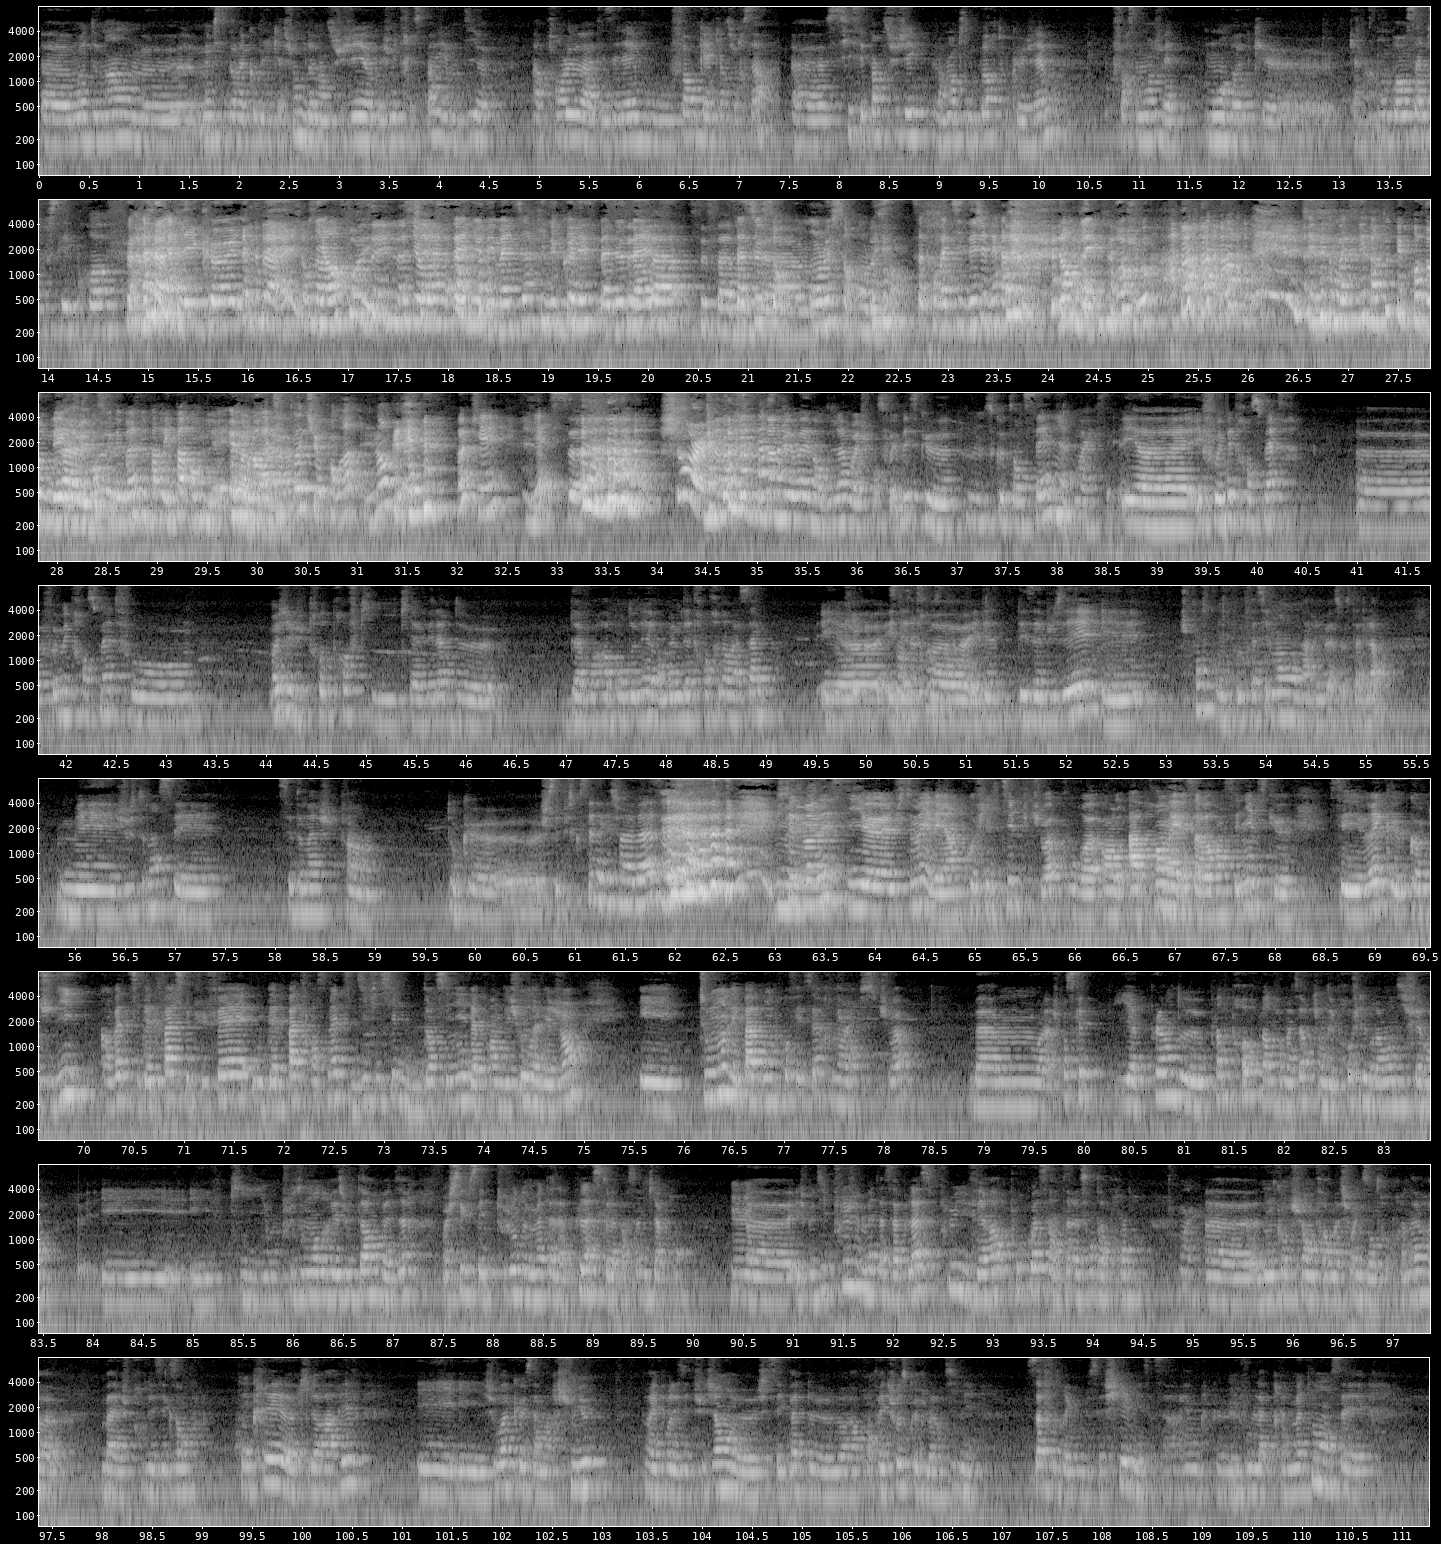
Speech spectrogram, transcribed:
Euh, moi, demain, on me, même si c'est dans la communication, on me donne un sujet que je maîtrise pas et on me dit apprends-le à tes élèves ou forme quelqu'un sur ça. Si c'est pas un sujet vraiment qui me porte ou que j'aime, forcément, je vais être moins bonne que. On pense à tous ces profs à l'école qui qui, a imposé enseignent- une qui enseignent des matières qu'ils ne connaissent pas de base. ça, ça. Ça se sent, euh, on le sent. on le sent. Ça traumatise des générations. L'anglais, bonjour. J'ai été traumatisée par toutes mes profs d'anglais. Ah je oui, pense ouais. que de base ne parlaient pas anglais. Ouais, on leur a dit, toi tu apprendras l'anglais. Ok, yes. Sure. non mais ouais, non déjà ouais, je pense qu'il faut aimer ce que ce que t'enseignes Ouais, c'est clair. et euh, il faut aimer transmettre. Euh, faut aimer transmettre. Faut. Moi j'ai vu trop de profs qui, qui avaient l'air de d'avoir abandonné avant même d'être rentrés dans la salle et, euh, et d'être être euh, désabusés et je pense qu'on peut facilement en arriver à ce stade-là. Mais justement c'est c'est dommage. Enfin donc euh, je sais plus ce que c'est la question à la base. Je t'ai demandé si euh, justement il y avait un profil type, tu vois, pour euh, en- apprendre Ouais. et savoir enseigner, parce que c'est vrai que comme tu dis, qu'en fait si t'aimes pas ce que tu fais ou t'aimes pas transmettre, c'est difficile d'enseigner, d'apprendre des choses à des gens. Et tout le monde n'est pas bon professeur, je Ouais. pense, tu vois. Bah hum, voilà, je pense qu'il y a plein de, plein de profs, plein de formateurs qui ont des profils vraiment différents et, et qui ont plus ou moins de résultats, on va dire. Moi je sais que j'essaie toujours de me mettre à la place de la personne qui apprend. Mm. Euh, et je me dis, plus je vais me mettre à sa place, plus il verra pourquoi c'est intéressant d'apprendre. Ouais. Euh, donc quand je suis en formation avec des entrepreneurs, euh, bah, je prends des exemples concrets euh, qui leur arrivent et, et je vois que ça marche mieux. Pareil pour les étudiants, euh, j'essaye pas de leur apprendre des choses que je leur dis, mais ça faudrait que vous le sachiez, mais ça sert à rien que je vous l'apprenne maintenant. C'est...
